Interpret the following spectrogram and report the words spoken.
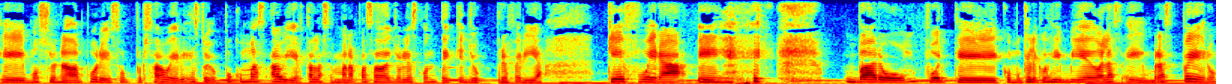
eh, emocionada por eso, por saber, estoy un poco más abierta. La semana pasada yo les conté que yo prefería que fuera eh, varón porque como que le cogí miedo a las hembras, pero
